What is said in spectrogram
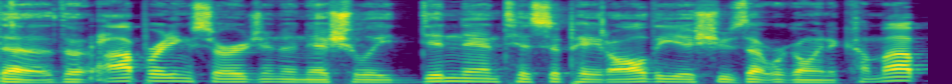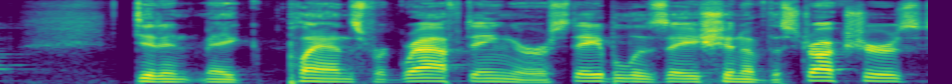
The the Right. operating surgeon initially didn't anticipate all the issues that were going to come up, didn't make plans for grafting or stabilization of the structures,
